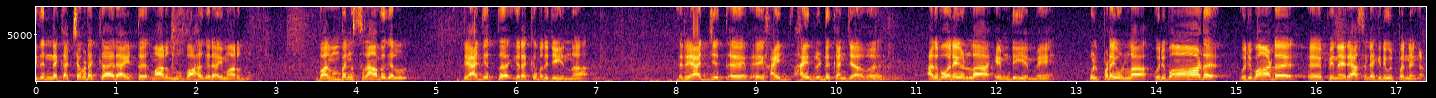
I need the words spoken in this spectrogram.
ഇതിന്റെ കച്ചവടക്കാരായിട്ട് മാറുന്നു വാഹകരായി മാറുന്നു. വമ്പൻ സ്രാവുകൾ രാജ്യത്ത് ഇറക്കുമതി ചെയ്യുന്ന രാജ്യത്തെ ഹൈബ്രിഡ് കഞ്ചാവ് അതുപോലെയുള്ള എം ഡി എം എ ഉൾപ്പെടെയുള്ള ഒരുപാട് ഒരുപാട് പിന്നെ രാസലഹരി ഉൽപ്പന്നങ്ങൾ.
